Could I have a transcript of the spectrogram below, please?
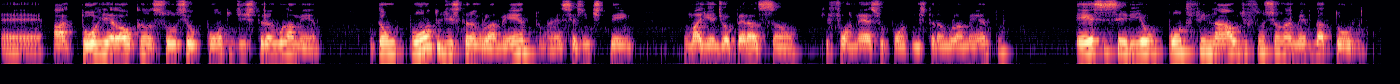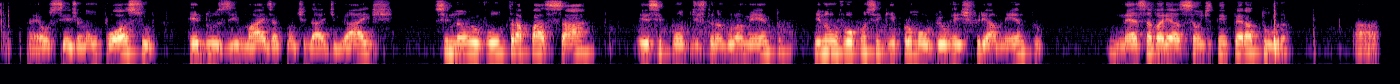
é, a torre ela alcançou seu ponto de estrangulamento. Então, o ponto de estrangulamento, né, se a gente tem uma linha de operação que fornece o ponto de estrangulamento, esse seria o ponto final de funcionamento da torre. Né? Ou seja, eu não posso reduzir mais a quantidade de gás, senão eu vou ultrapassar esse ponto de estrangulamento e não vou conseguir promover o resfriamento nessa variação de temperatura. Tá?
